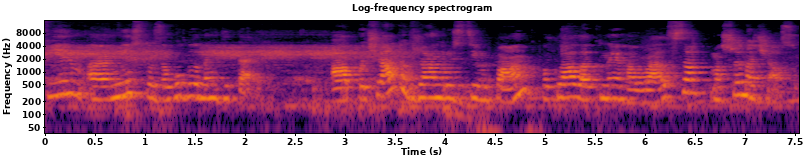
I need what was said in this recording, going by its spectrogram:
фільм е, Місто загублених дітей. А початок жанру стімпанк поклала книга Велса Машина часу.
